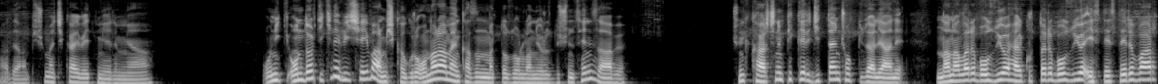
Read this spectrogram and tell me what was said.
Hadi abi şu maçı kaybetmeyelim ya. 12 14 2'de bir şey varmış Kagura. Ona rağmen kazanmakta zorlanıyoruz. Düşünseniz abi. Çünkü karşının pikleri cidden çok güzel yani. Nanaları bozuyor, Helkurtları bozuyor, STS'leri var,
